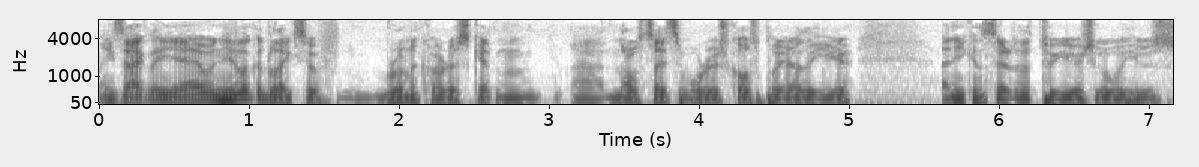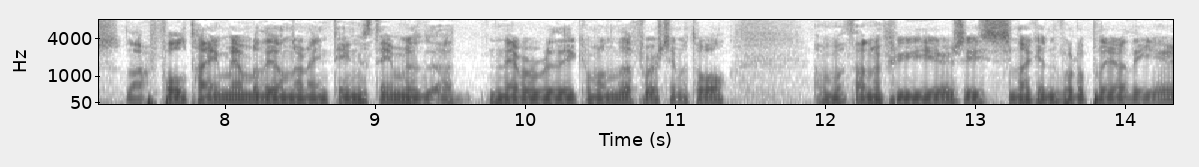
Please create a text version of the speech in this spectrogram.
Exactly, yeah. When you look at the likes of Ronan Curtis getting uh, Northside Supporters Club's Player of the Year, and you consider that two years ago he was a full time member of the under 19s team, had uh, never really come under the first team at all. And within a few years, he's now getting voted Player of the Year.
